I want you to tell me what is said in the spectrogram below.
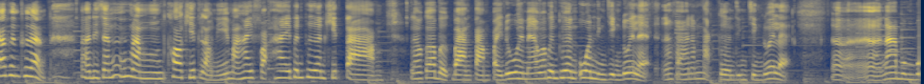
คะเพื่อนๆ ดิฉันนำข้อคิดเหล่านี้มาให้ให้เพื่อนๆคิดตาม แล้วก็เบิกบานตามไปด้วยแม้ว่าเพื่อนๆอ้วนจริง ๆ ด้วยแหละนะคะน้ำหนักเกินจริง ๆ ด้วยแหละหน้าบุมบ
